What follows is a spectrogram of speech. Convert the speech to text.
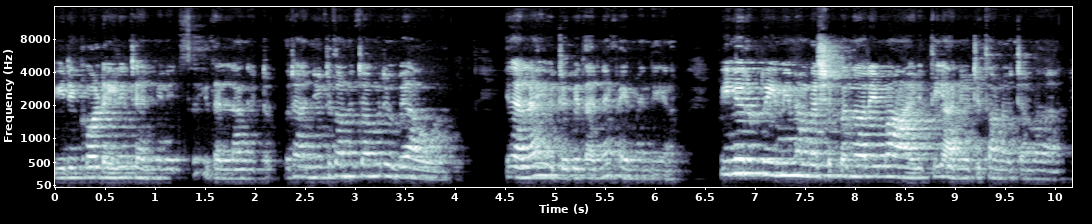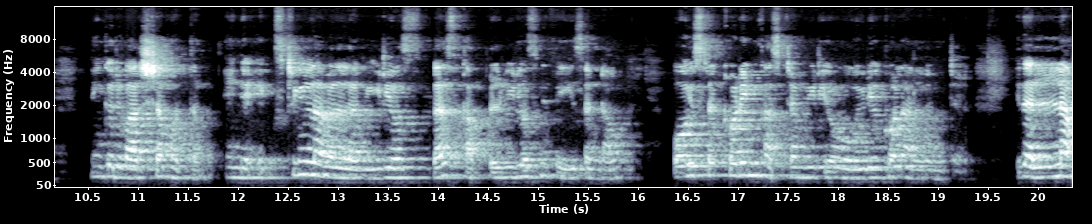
video call daily ten minutes ഇതെല്ലാം കിട്ടും. ഒരു അഞ്ഞൂറ്റി തൊണ്ണൂറ്റൊമ്പത് രൂപയാവുള്ളൂ. ഇതെല്ലാം യൂട്യൂബിൽ തന്നെ പേയ്മെന്റ് ചെയ്യണം. പിന്നെ ഒരു പ്രീമിയം മെമ്പർഷിപ്പ് എന്ന് പറയുമ്പോൾ ആയിരത്തി അഞ്ഞൂറ്റി തൊണ്ണൂറ്റൊമ്പതാണ്. നിങ്ങൾക്ക് ഒരു വർഷം മൊത്തം എന്റെ എക്സ്ട്രീം ലെവലിലെ വീഡിയോസ് പ്ലസ് കപ്പിൾ വീഡിയോസിന് ഫീസ് ഉണ്ടാവും. Voice recording custom video video call unlimited. ഇതെല്ലാം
